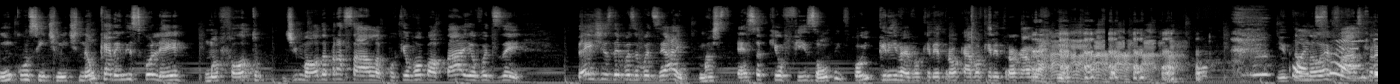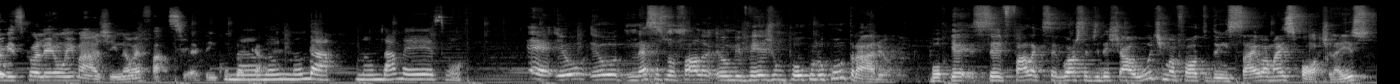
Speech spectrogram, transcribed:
inconscientemente não querendo escolher uma foto de moda pra sala? Porque eu vou botar e eu vou dizer, dez dias depois eu vou dizer, ai, mas essa que eu fiz ontem ficou incrível, aí vou querer trocar, vou querer trocar mais. Então Pode não é ser. fácil pra mim escolher uma imagem, não é fácil, é bem Não, complicado. não, não dá. Não dá mesmo. É, eu, eu nessa sua fala eu me vejo um pouco no contrário. Porque você fala que você gosta de deixar a última foto do ensaio a mais forte, não é isso?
